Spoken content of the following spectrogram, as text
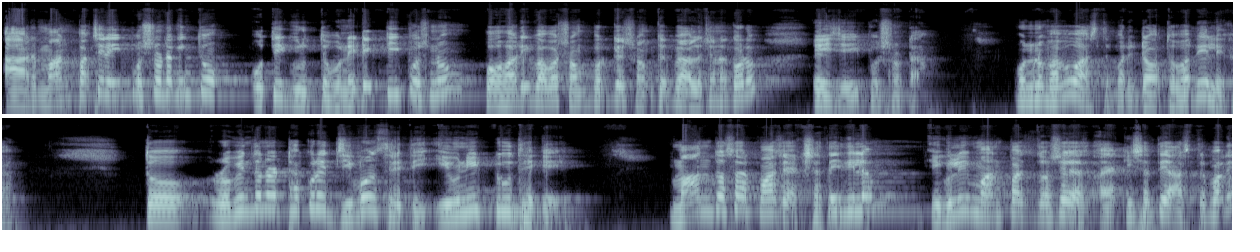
আর মান পাঁচের এই প্রশ্নটা কিন্তু অতি গুরুত্বপূর্ণ। এটি একটি প্রশ্ন পহারি বাবা সম্পর্কে সংক্ষেপে আলোচনা করো। এই যে এই প্রশ্নটা। অন্যভাবেও আসতে পারে, এটা অথবা দিয়ে লেখা। তো রবীন্দ্রনাথ ঠাকুরের জীবন স্মৃতি ইউনিট টু থেকে। মান দশ আর পাঁচ একসাথেই দিলাম। এগুলি মান পাঁচ দশে একই সাথে আসতে পারে।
